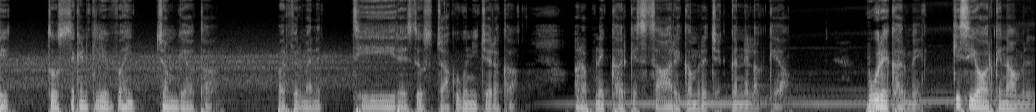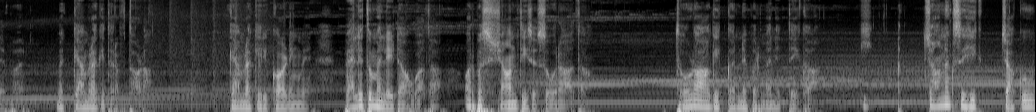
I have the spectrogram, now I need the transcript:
एक दो सेकंड के लिए वहीं जम गया था, पर फिर मैंने धीरे से उस चाकू को नीचे रखा और अपने घर के सारे कमरे चेक करने लग गया। पूरे घर में किसी और के नाम मिलने पर मैं कैमरा की तरफ़ दौड़ा। कैमरा की रिकॉर्डिंग में पहले तो मैं लेटा हुआ था और बस शांति से सो रहा था। थोड़ा आगे करने पर मैंने देखा कि अचानक से ही चाकू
